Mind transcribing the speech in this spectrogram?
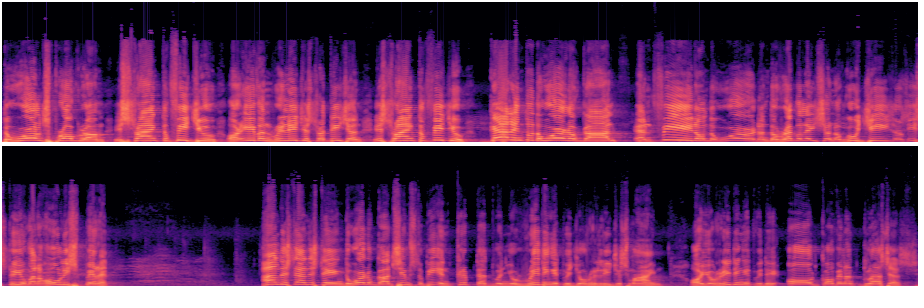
the world's program is trying to feed you, or even religious tradition is trying to feed you. Get into the Word of God and feed on the Word and the revelation of who Jesus is to you by the Holy Spirit. Understand this thing the Word of God seems to be encrypted when you're reading it with your religious mind, or you're reading it with the Old Covenant glasses,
